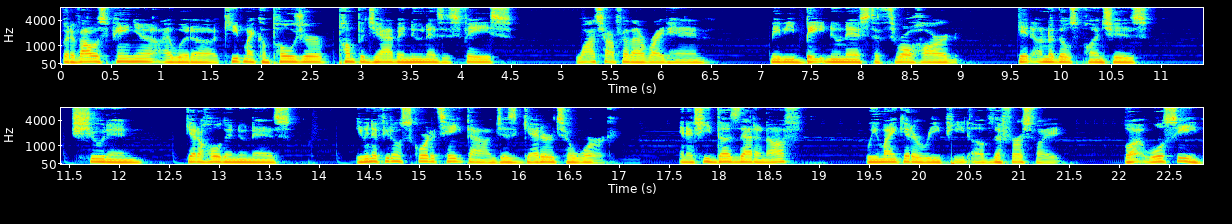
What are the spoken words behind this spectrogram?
But if I was Pena, I would uh, keep my composure, pump a jab in Nunes's face, watch out for that right hand, maybe bait Nunes to throw hard, get under those punches, shoot in, get a hold of Nunes. Even if you don't score the takedown, just get her to work. And if she does that enough, we might get a repeat of the first fight. But we'll see.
